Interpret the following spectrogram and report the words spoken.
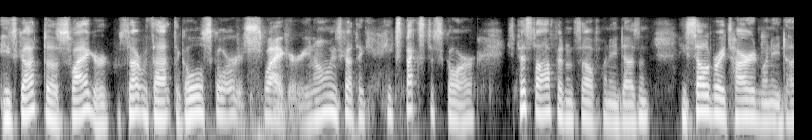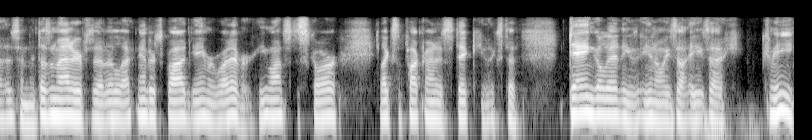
he's got uh, swagger. start with that. The goal scorer swagger. You know, he's got the, he expects to score. He's pissed off at himself when he doesn't. He celebrates hard when he does, and it doesn't matter if it's a little inter squad game or whatever. He wants to score. He likes the puck on his stick. He likes to dangle it. He, you know, he's a he's a me,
